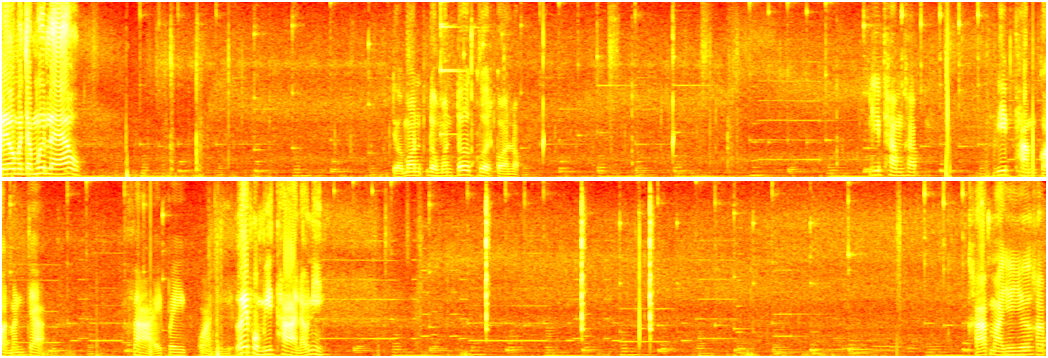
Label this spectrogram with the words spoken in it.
เร็วๆ มันจะมืดแล้ว เดี๋ยวมอนเดี๋ยวมอนเตอร์เกิดก่อนหรอก รีบทำครับ รีบทำก่อนมันจะสายไปกว่านี้ เอ้ย ผมมีถ่านแล้วนี่ครับมาเยอะ ๆ ครับ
